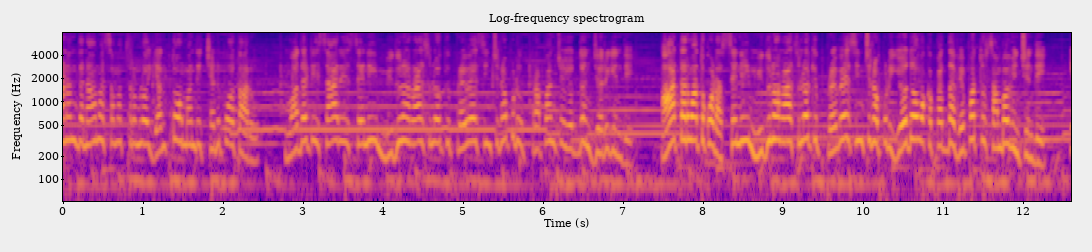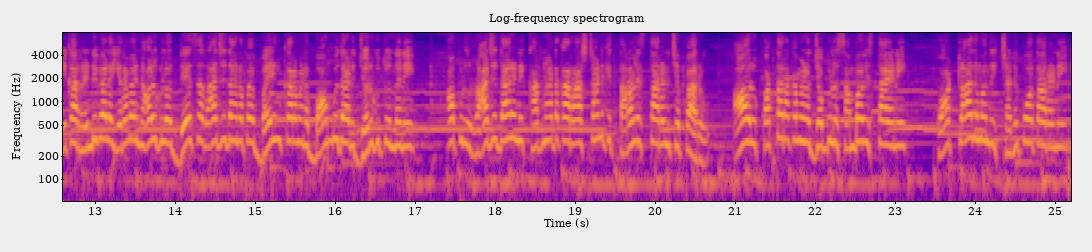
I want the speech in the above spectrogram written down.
ఆనందనామ సంవత్సరంలో ఎంతో మంది చనిపోతారు. మొదటిసారి శని మిథున రాశిలోకి ప్రవేశించినప్పుడు ప్రపంచ యుద్ధం జరిగింది. ఆ తర్వాత కూడా శని మిథున రాశిలోకి ప్రవేశించినప్పుడు ఏదో ఒక పెద్ద విపత్తు సంభవించింది. ఇక రెండు వేల ఇరవై నాలుగులో దేశ రాజధానిపై భయంకరమైన బాంబు దాడి జరుగుతుందని అప్పుడు రాజధానిని కర్ణాటక రాష్ట్రానికి తరలిస్తారని చెప్పారు. ఆరు కొత్త రకమైన జబ్బులు సంభవిస్తాయని కోట్లాది మంది చనిపోతారని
